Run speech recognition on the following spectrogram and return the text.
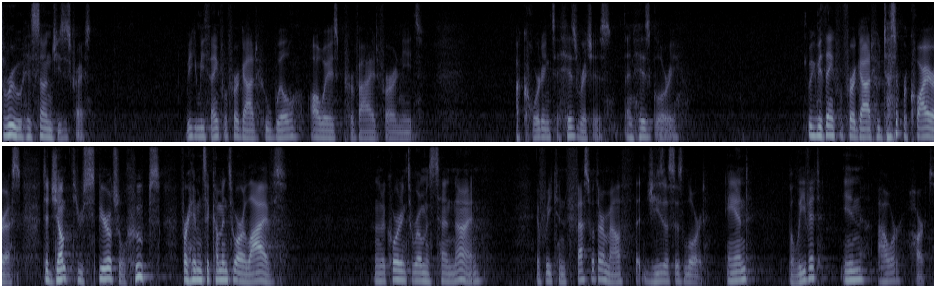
through his Son, Jesus Christ we can be thankful for a God who will always provide for our needs according to his riches and his glory. We can be thankful for a God who doesn't require us to jump through spiritual hoops for him to come into our lives. And according to Romans 10 9, if we confess with our mouth that Jesus is Lord and believe it in our hearts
